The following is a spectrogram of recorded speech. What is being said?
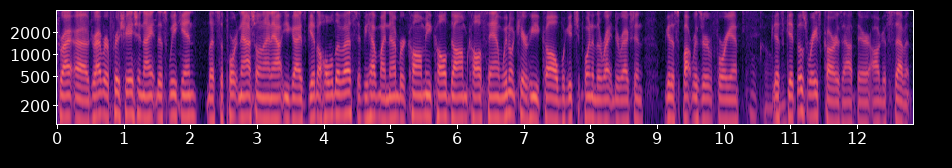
dri- uh, driver appreciation night this weekend. Let's support national night out. You guys get a hold of us. If you have my number call me call dom call sam. We don't care who you call. We'll get you pointed in the right direction. We'll get a spot reserved for you. Call let's get those race cars out there august 7th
